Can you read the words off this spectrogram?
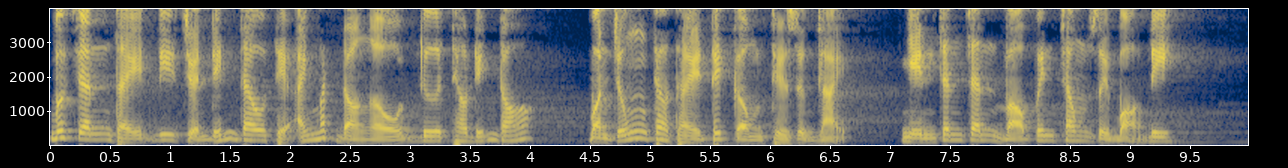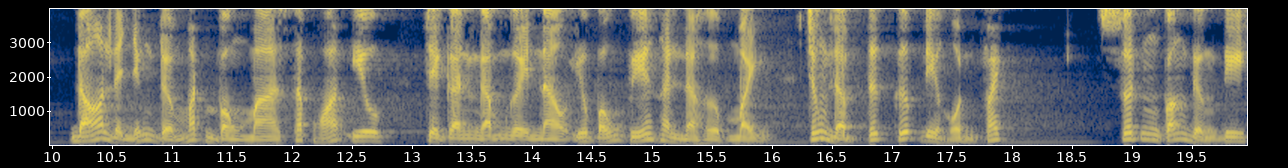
Bước chân thầy đi chuyển đến đâu thì ánh mắt đỏ ngầu đưa theo đến đó. Bọn chúng theo thầy tới cổng thì dừng lại, nhìn chân chân vào bên trong rồi bỏ đi. Đó là những đôi mắt vòng mà sắp hóa yêu, chỉ cần gặp người nào yêu bóng vía hay là hợp mệnh, chúng lập tức cướp đi hồn phách. Suốt quãng đường đi,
